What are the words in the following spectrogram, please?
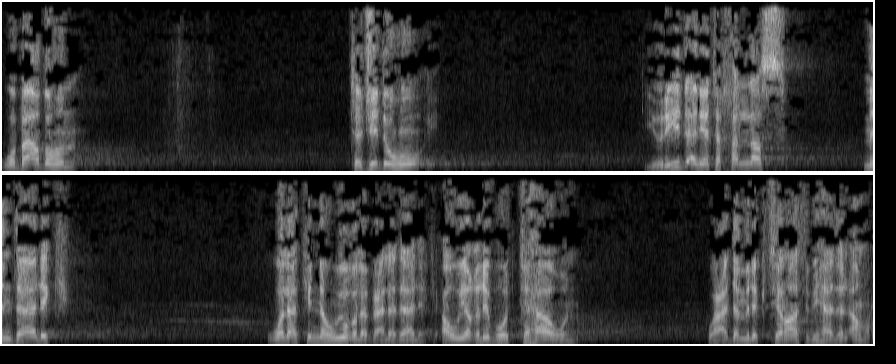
وبعضهم تجده يريد أن يتخلص من ذلك ولكنه يغلب على ذلك أو يغلبه التهاون وعدم الاكتراث بهذا الأمر.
